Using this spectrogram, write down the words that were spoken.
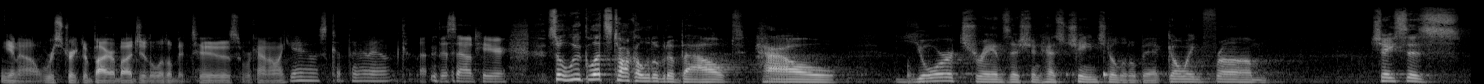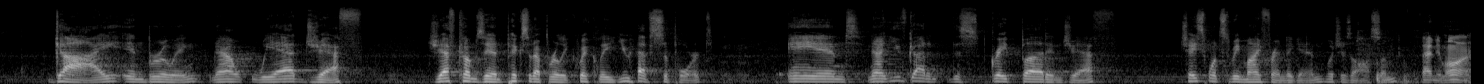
you know restricted by our budget a little bit too. So we're kind of like, yeah, let's cut that out, cut this out here. So, Luke, let's talk a little bit about how your transition has changed a little bit, going from Chase's guy in brewing. Now we add Jeff. Jeff comes in, picks it up really quickly. You have support. And now you've got this great bud in Jeff. Chase wants to be my friend again, which is awesome. Not anymore.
